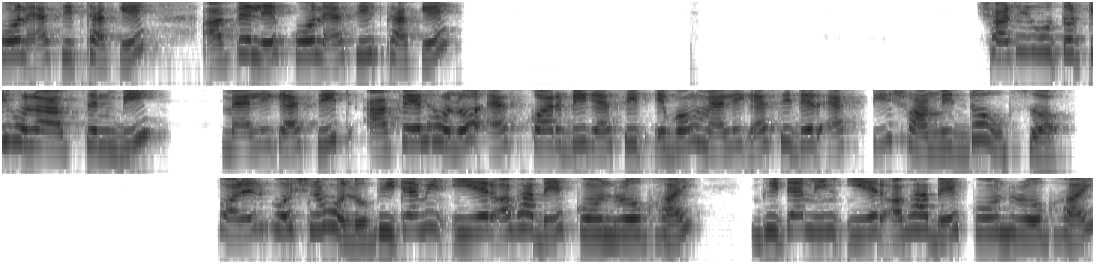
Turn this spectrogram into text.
কোন অ্যাসিড থাকে? আপেলে কোন অ্যাসিড থাকে? সঠিক উত্তরটি হলো option B, malic acid. Apple হলো অ্যাসকর্বিক অ্যাসিড এবং ম্যালিক অ্যাসিডের একটি সমৃদ্ধ উৎস। পরের প্রশ্ন হলো, ভিটামিন ই এর অভাবে কোন রোগ হয়? ভিটামিন ই এর অভাবে কোন রোগ হয়?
